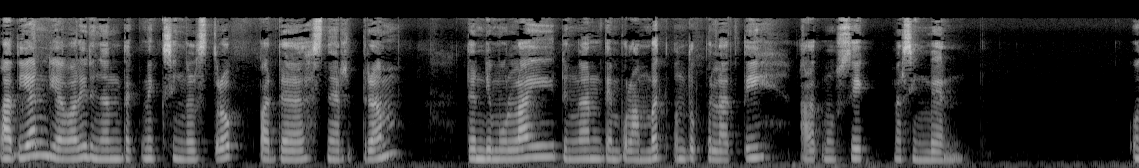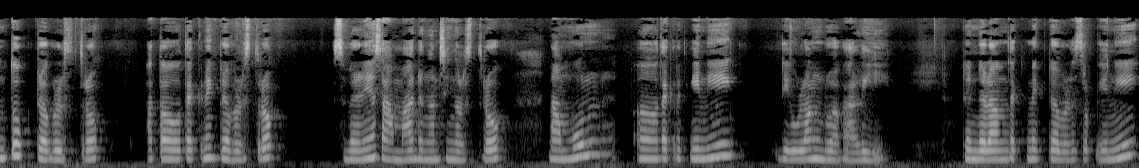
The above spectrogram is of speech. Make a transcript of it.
Latihan diawali dengan teknik single stroke pada snare drum dan dimulai dengan tempo lambat untuk berlatih alat musik marching band. Untuk double stroke atau teknik double stroke sebenarnya sama dengan single stroke, namun eh, teknik ini diulang dua kali. Dan dalam teknik double stroke ini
